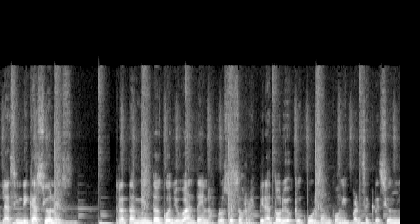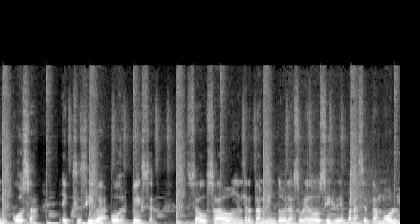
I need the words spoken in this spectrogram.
Las indicaciones tratamiento coadyuvante en los procesos respiratorios que cursan con hipersecreción mucosa excesiva o espesa. Se ha usado en el tratamiento de la sobredosis de paracetamol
